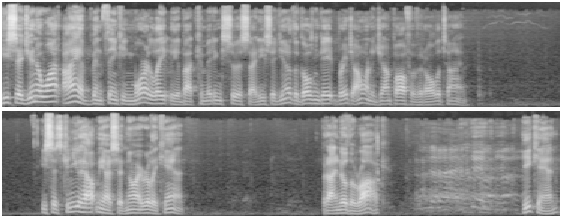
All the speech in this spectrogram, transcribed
He said, You know what? I have been thinking more lately about committing suicide. He said, You know, the Golden Gate Bridge, I want to jump off of it all the time. He says, Can you help me? I said, No, I really can't. But I know the rock. he can.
